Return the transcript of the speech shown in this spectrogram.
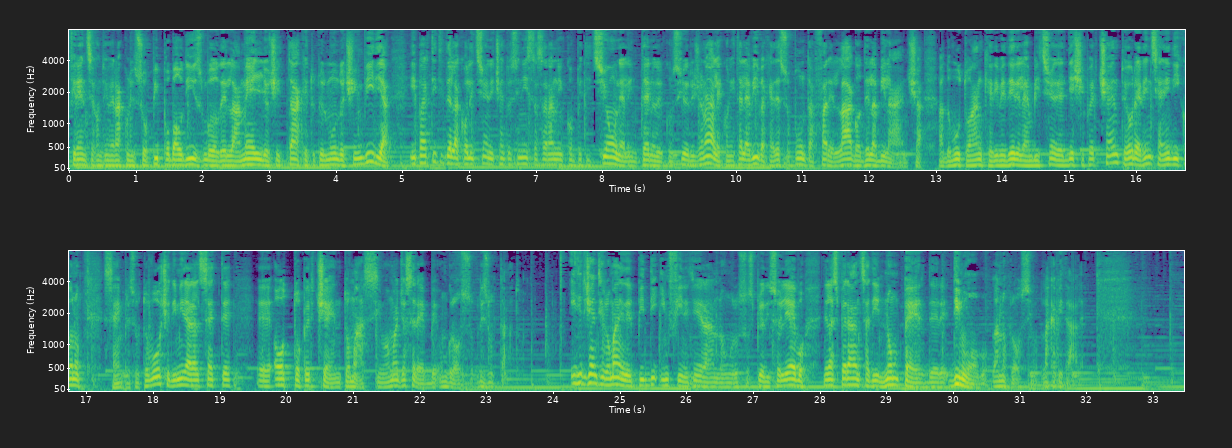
Firenze continuerà con il suo pippo baudismo della meglio città che tutto il mondo ci invidia, i partiti della coalizione di centrosinistra saranno in competizione all'interno del Consiglio regionale con Italia Viva che adesso punta a fare il lago della bilancia, ha dovuto anche rivedere le ambizioni del 10% e ora i renziani dicono, sempre sottovoce, di mirare al 7-8% massimo, ma già sarebbe un grosso risultato. I dirigenti romani del PD infine tireranno un sospiro di sollievo nella speranza di non perdere di nuovo l'anno prossimo la capitale.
